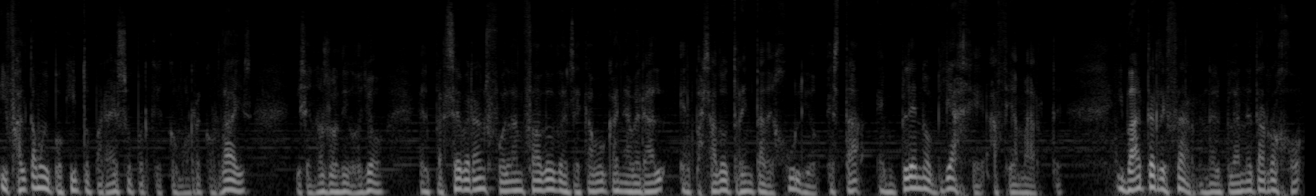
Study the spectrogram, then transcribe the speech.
Y falta muy poquito para eso porque, como recordáis, y si no os lo digo yo, el Perseverance fue lanzado desde Cabo Cañaveral el pasado 30 de julio. Está en pleno viaje hacia Marte y va a aterrizar en el planeta rojo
